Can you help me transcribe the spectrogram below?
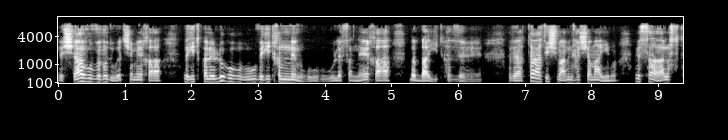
ושבו והודו את שמך והתפללו והתחננו לפניך בבית הזה. ואתה תשמע מן השמיים וסלחת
